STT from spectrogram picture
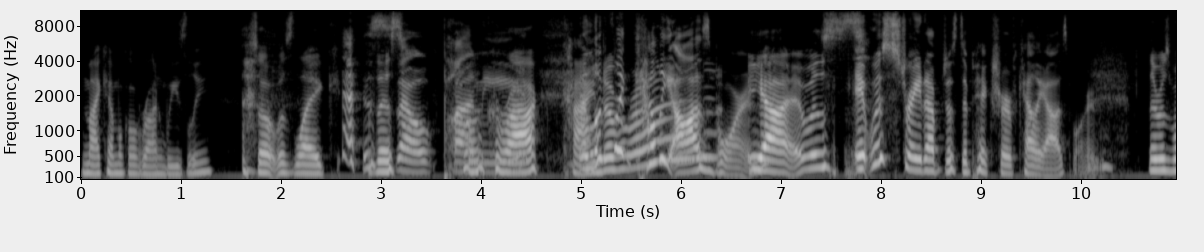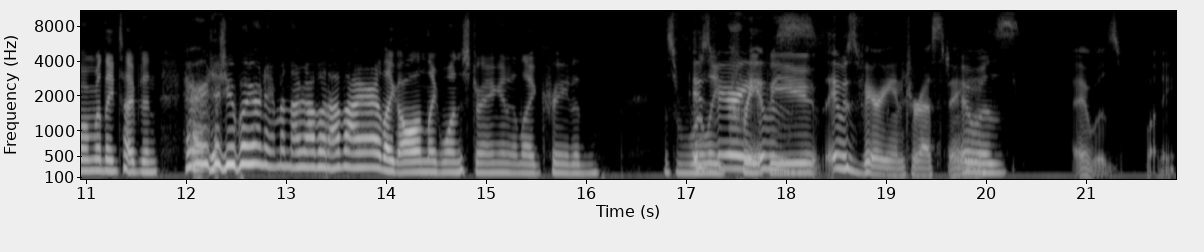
My Chemical Ron Weasley. So it was like this so punk rock kind of. It looked of like Ron. Kelly Osbourne. Yeah, it was. It was straight up just a picture of Kelly Osbourne. There was one where they typed in, "Harry, did you put your name in the goblet of fire?" Like all in like one string, and it like created It was really very, creepy. It was, it was very interesting. It was it was funny.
